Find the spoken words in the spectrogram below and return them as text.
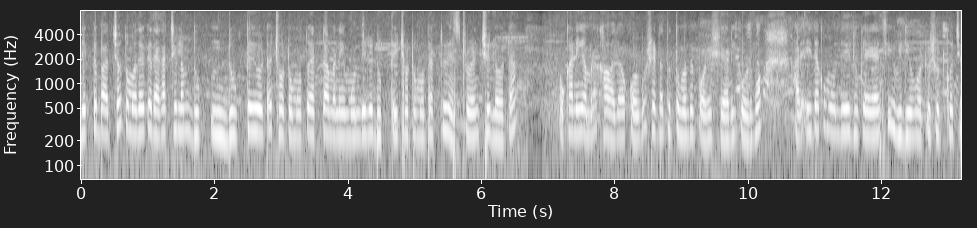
দেখতে পাচ্ছ, তোমাদেরকে দেখাচ্ছিলাম ঢুক- ঢুকতেই ওটা ছোটো মতো একটা মানে মন্দিরে ঢুকতেই ছোটো মতো একটা রেস্টুরেন্ট ছিল ওটা। ওখানেই আমরা খাওয়া দাওয়া করব, সেটা তো তোমাদের পরে শেয়ারই করব। আর এই দেখো মন্দিরে ঢুকে গেছি ভিডিও ফটো শ্যুট করছি।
